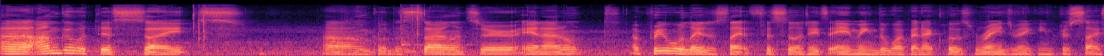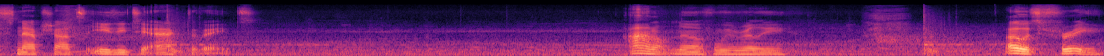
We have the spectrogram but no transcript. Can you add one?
Uh, I'm good with this sight. Um, go with the silencer, and I don't. A pre-war laser sight facilitates aiming the weapon at close range, making precise snapshots easy to activate. I don't know if we really. Oh, it's free.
